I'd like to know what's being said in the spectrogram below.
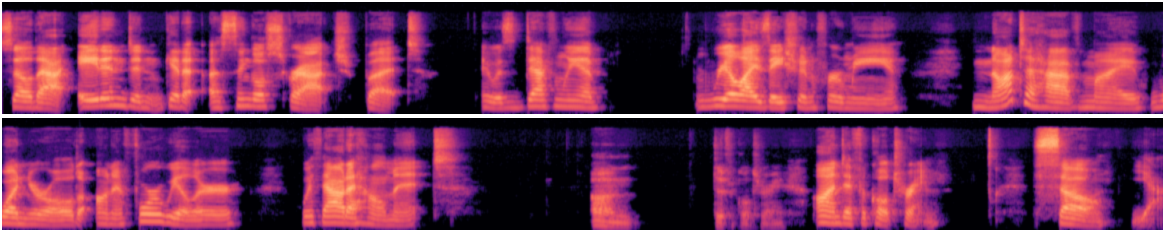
so that aiden didn't get a, a single scratch but it was definitely a realization for me not to have my one-year-old on a four-wheeler without a helmet on difficult terrain. on difficult terrain so yeah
